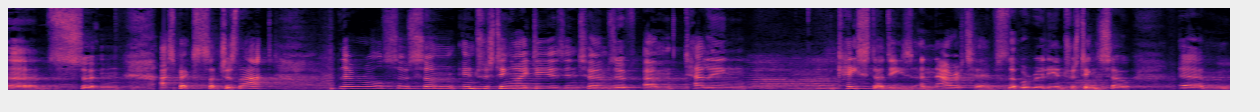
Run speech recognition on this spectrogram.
uh, certain aspects such as that. There were also some interesting ideas in terms of um, telling case studies and narratives that were really interesting. So, um,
